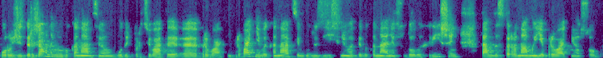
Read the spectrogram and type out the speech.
поруч з державними виконавцями будуть працювати приватні. Приватні виконавці будуть здійснювати виконання судових рішень там, де сторонами є приватні особи.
